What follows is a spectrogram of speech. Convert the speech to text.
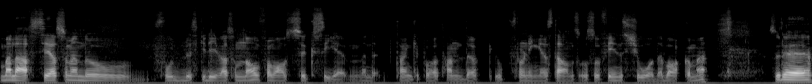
Malaysia som ändå får beskrivas som någon form av succé med tanke på att han dök upp från ingenstans och så finns Shaw där bakom med. Så det...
